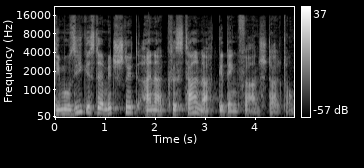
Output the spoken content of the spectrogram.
Die Musik ist der Mitschnitt einer Kristallnacht-Gedenkveranstaltung.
